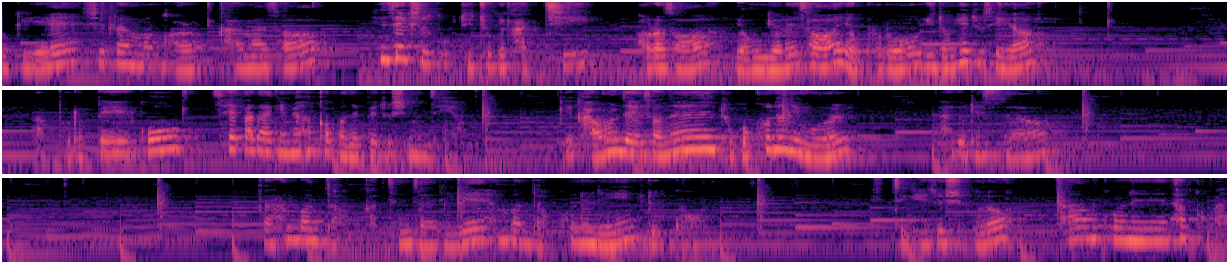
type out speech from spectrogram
여기에 실을 한번 걸, 감아서 흰색 실꼭 뒤쪽에 같이 걸어서 연결해서 옆으로 이동해 주세요. 앞으로 빼고 세 가닥이면 한꺼번에 빼주시면 돼요. 가운데에서는 두코 코늘림을 하기로 했어요. 그러니까 한 번 더 같은 자리에 한 번 더 코늘림 두 코. 뒤지게 해주시고요. 다음 코는 한 코만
